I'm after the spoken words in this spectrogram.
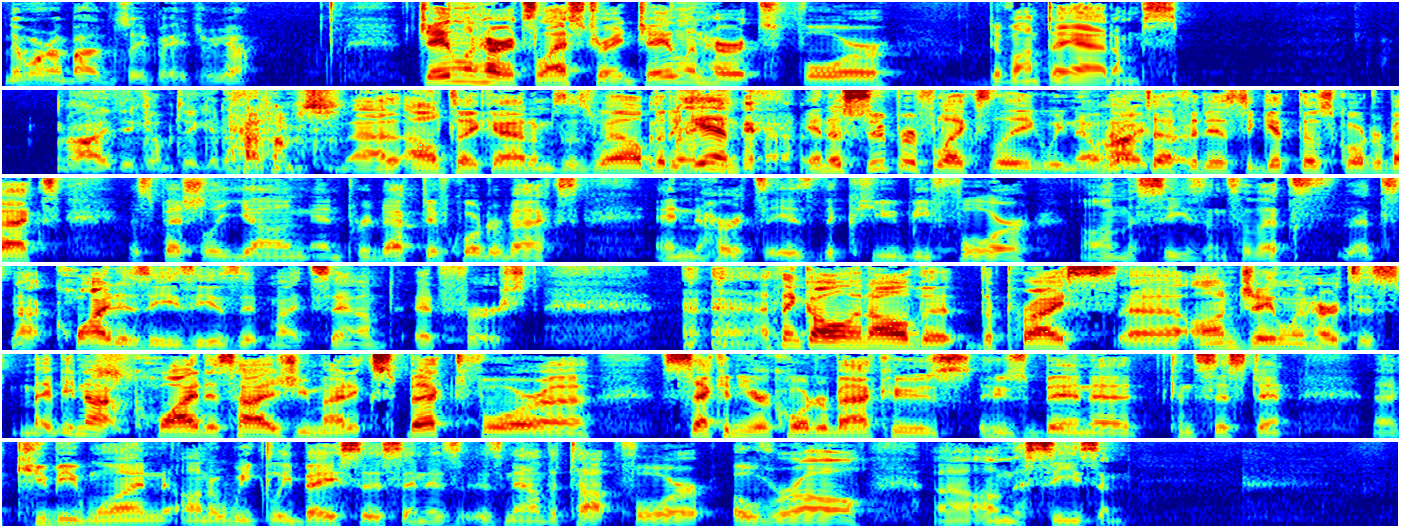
Then we're about on the same page. Yeah. Jalen Hurts, last trade. Jalen Hurts for Davante Adams. I think I'm taking Adams. I, will take Adams as well. But again, yeah. in a super flex league, we know how right, tough right. it is to get those quarterbacks, especially young and productive quarterbacks. And Hurts is the QB four on the season, so that's that's not quite as easy as it might sound at first. I think all in all, the the price uh, on Jalen Hurts is maybe not quite as high as you might expect for a second year quarterback who's who's been a consistent uh, QB one on a weekly basis and is is now the top four overall uh, on the season.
